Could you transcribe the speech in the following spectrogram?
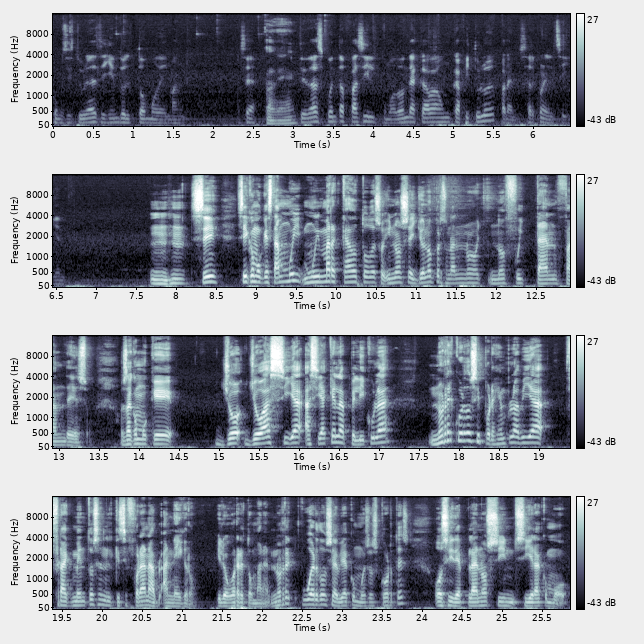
como si estuvieras leyendo el tomo del manga. O sea, te das cuenta fácil como dónde acaba un capítulo para empezar con el siguiente. Sí, sí, como que está muy, muy marcado todo eso. Y no sé, yo en lo personal no, no fui tan fan de eso. O sea, como que yo, yo hacía, hacía que la película. No recuerdo si, por ejemplo, había fragmentos en el que se fueran a, negro y luego retomaran. No recuerdo si había como esos cortes o si de plano sí, sí era como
